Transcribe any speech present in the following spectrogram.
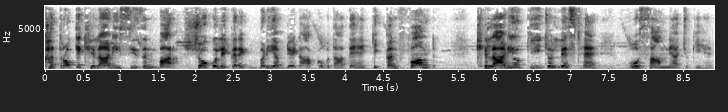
खतरों के खिलाड़ी सीज़न 12 शो को लेकर एक बड़ी अपडेट आपको बताते हैं कि कंफर्म्ड खिलाड़ियों की जो लिस्ट है, वो सामने आ चुकी है।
